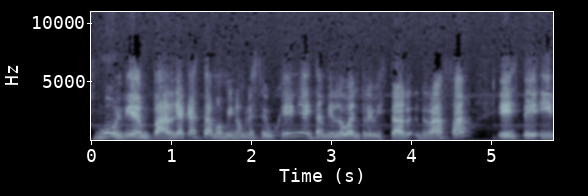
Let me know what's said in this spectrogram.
Muy bien, padre. Acá estamos. Mi nombre es Eugenia y también lo va a entrevistar Rafa. Este, y,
